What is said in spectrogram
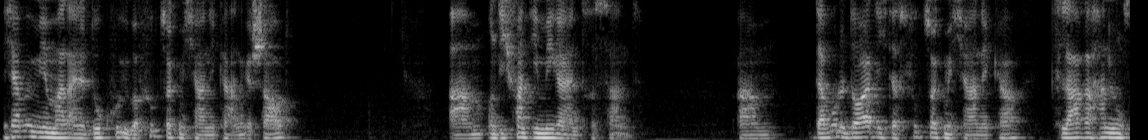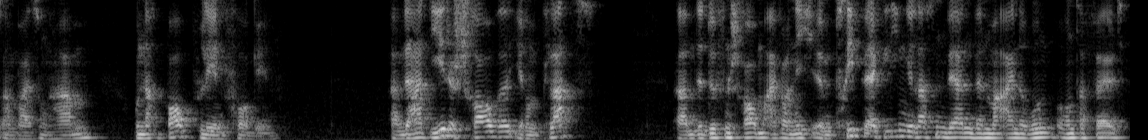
Ich habe mir mal eine Doku über Flugzeugmechaniker angeschaut ähm, und ich fand die mega interessant. Ähm, da wurde deutlich, dass Flugzeugmechaniker klare Handlungsanweisungen haben und nach Bauplänen vorgehen. Ähm, da hat jede Schraube ihren Platz. Ähm, da dürfen Schrauben einfach nicht im Triebwerk liegen gelassen werden, wenn mal eine run runterfällt.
